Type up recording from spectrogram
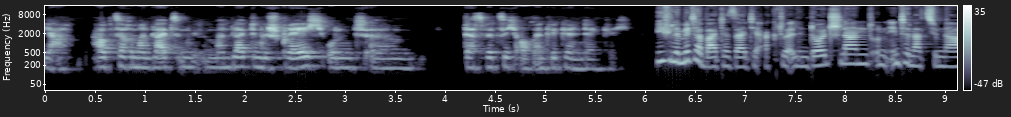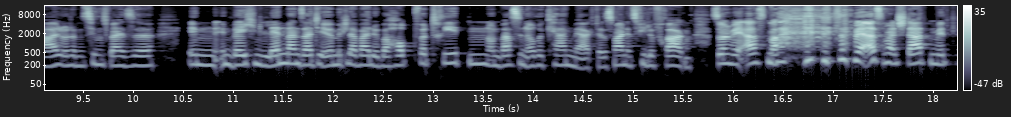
ja, Hauptsache man bleibt im, man bleibt im Gespräch und ähm, das wird sich auch entwickeln, denke ich. Wie viele Mitarbeiter seid ihr aktuell in Deutschland und international oder beziehungsweise in, in welchen Ländern seid ihr mittlerweile überhaupt vertreten und was sind eure Kernmärkte? Das waren jetzt viele Fragen. Sollen wir erstmal erst starten mit,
